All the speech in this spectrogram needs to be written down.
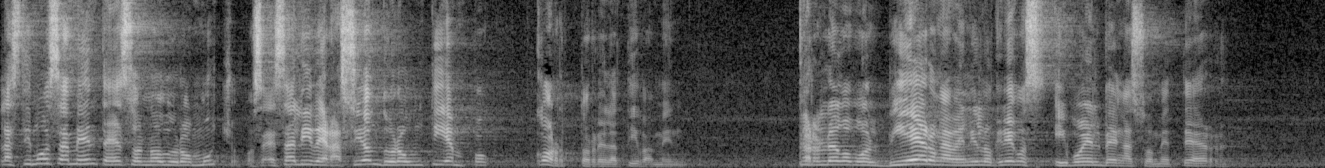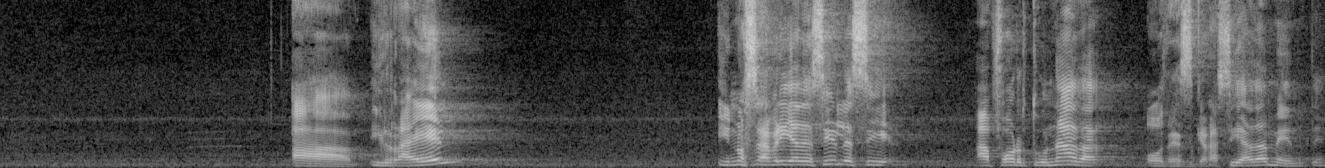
Lastimosamente eso no duró mucho. O sea, esa liberación duró un tiempo corto relativamente. Pero luego volvieron a venir los griegos y vuelven a someter a Israel. Y no sabría decirle si afortunada o desgraciadamente,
